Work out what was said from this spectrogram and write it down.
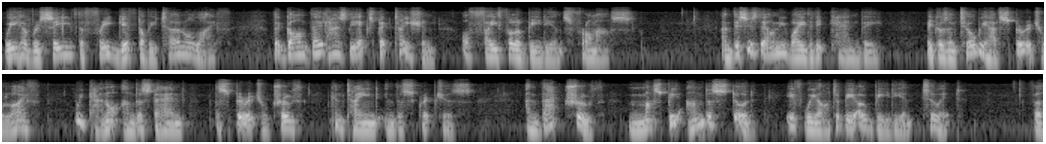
we have received the free gift of eternal life that God then has the expectation of faithful obedience from us. And this is the only way that it can be, because until we have spiritual life, we cannot understand the spiritual truth contained in the scriptures. And that truth must be understood if we are to be obedient to it. 1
